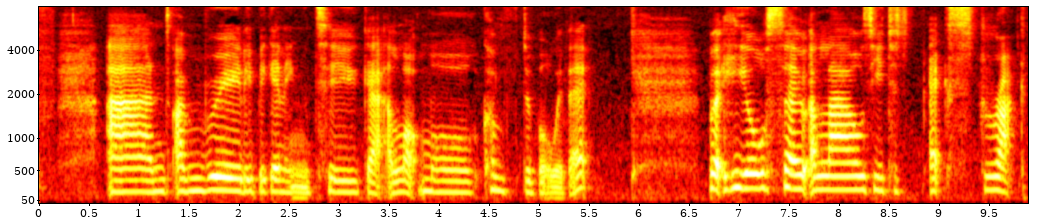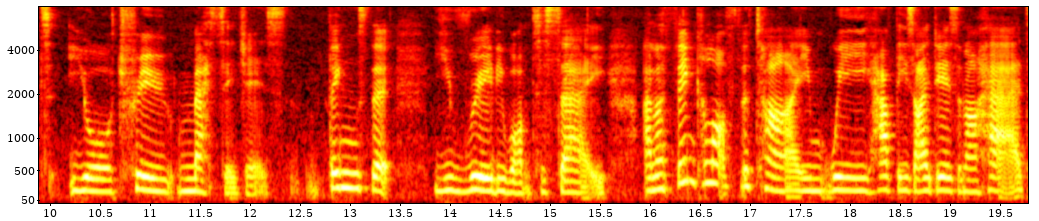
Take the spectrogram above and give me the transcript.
and I'm really beginning to get a lot more comfortable with it but he also allows you to extract your true messages, things that you really want to say. And I think a lot of the time we have these ideas in our head,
